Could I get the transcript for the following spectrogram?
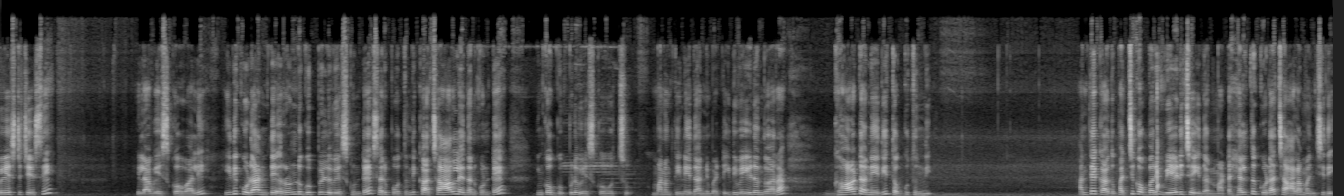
పేస్ట్ చేసి ఇలా వేసుకోవాలి. ఇది కూడా అంతే. రెండు గుప్పిళ్ళు వేసుకుంటే సరిపోతుంది. కా చాలలేదనుకుంటే ఇంకో గుప్పిడు వేసుకోవచ్చు. మనం తినేదాన్ని బట్టి. ఇది వేయడం ద్వారా ఘాట్ అనేది తగ్గుతుంది. అంతేకాదు పచ్చి కొబ్బరి వేడి చేయదన్నమాట. హెల్త్ కూడా చాలా మంచిది.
